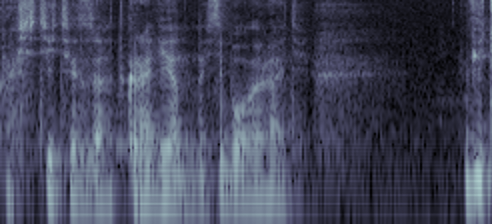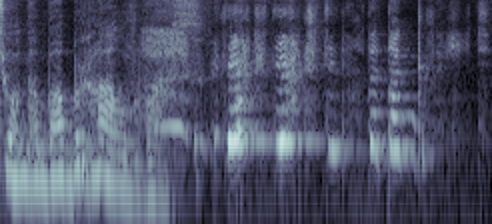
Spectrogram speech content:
Простите за откровенность, Бога ради. Ведь он обобрал вас. Нет, нет, не надо так говорить.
